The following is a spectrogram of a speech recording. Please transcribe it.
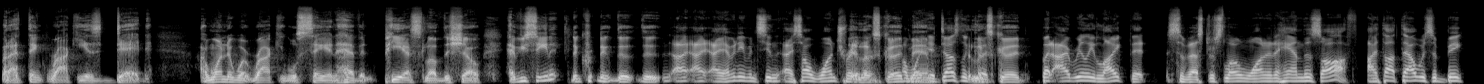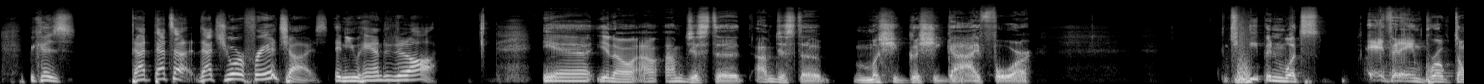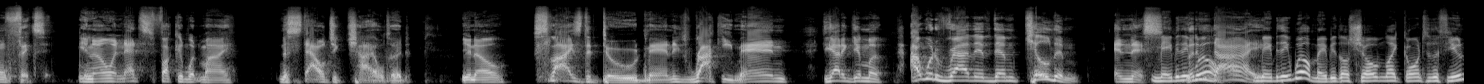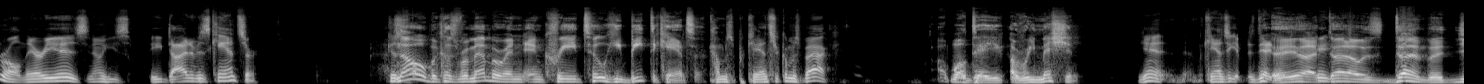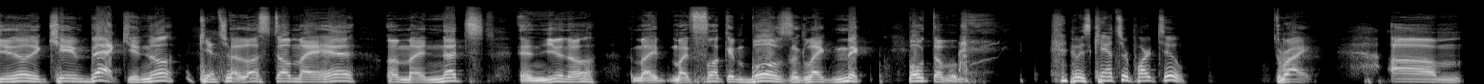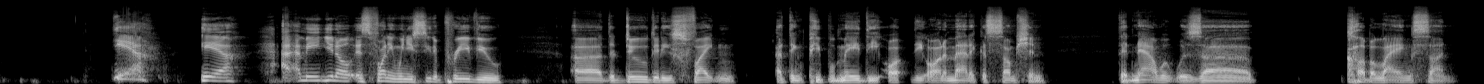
but I think Rocky is dead. I wonder what Rocky will say in heaven. P.S. Love the show. Have you seen it? The the the, the I, I I haven't even seen. I saw one trailer. it looks good, I man. It does look It good. looks good. but I really like that Sylvester Stallone wanted to hand this off. I thought that was a big because that that's a that's your franchise, and you handed it off. Yeah, you know, I, I'm just a I'm just a mushy gushy guy for keeping what's if it ain't broke, don't fix it. You know, and that's fucking with my nostalgic childhood. You know, Sly's the dude, man. He's Rocky, man. You got to give him a. I would have rather have them killed him in this. Maybe they Let will. Die. Maybe they will. Maybe they'll show him like going to the funeral, and there he is. You know, he's he died of his cancer. No, because remember in, in Creed 2, he beat the cancer. comes cancer comes back. Well, there you a remission. Yeah, cancer. Yeah, I thought I was done, but you know, it came back, you know? cancer. I lost all my hair on my nuts, and you know, my my fucking balls look like Mick, both of them. It was cancer part two. right. Um. Yeah. Yeah. I, I mean, you know, it's funny when you see the preview. Uh, the dude that he's fighting, I think people made the the automatic assumption that now it was uh, Clubber Lang's son,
